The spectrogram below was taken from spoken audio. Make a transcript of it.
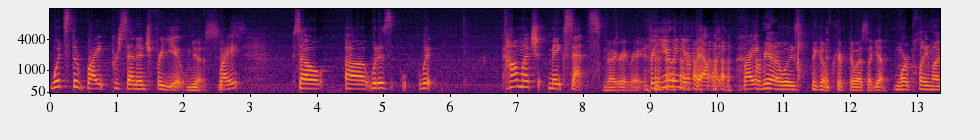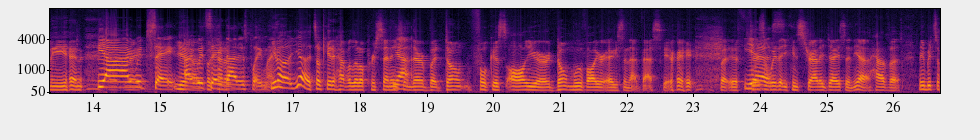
what's the right percentage for you. Yes. Right. yes. So uh, what is what? How much makes sense Right, right, right. for you and your family? Right. For me, I always think of crypto as like, yeah, more play money and. Yeah, and, I would say. Yeah, I would say kinda- that is play money. You know, yeah, it's okay to have a little percentage Yeah. in there, but don't focus all your, don't move all your eggs in that basket, right? But if there's a way that you can strategize and yeah, have a maybe it's a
